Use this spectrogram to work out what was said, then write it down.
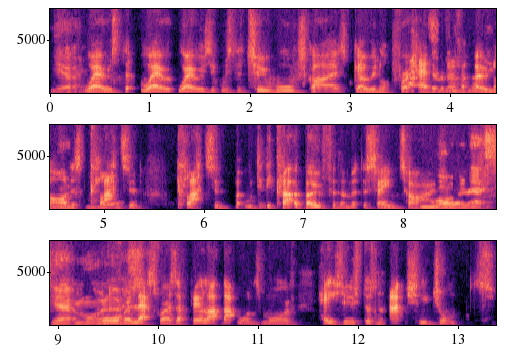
Yeah. whereas the, where whereas it was the two Wolves guys going up for a header, and. Onana's clattered, clattered. But did he clatter both of them at the same time? More or less, yeah, more, more or, or less. less. Whereas I feel like that one's more of Jesus doesn't actually jump t-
